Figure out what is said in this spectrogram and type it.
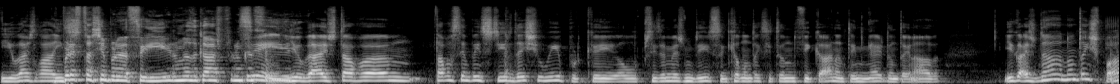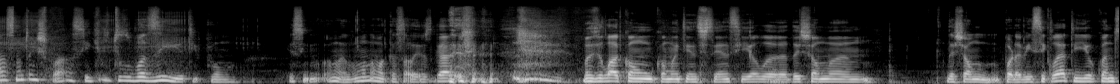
e o gajo lá Parece que estás sempre a sair, mas acabas por nunca Sim, sair. e o gajo estava estava sempre a insistir, deixa-o ir, porque ele precisa mesmo disso, ele não tem sítio onde ficar, não tem dinheiro, não tem nada. E o gajo, não, não tem espaço, não tem espaço, e aquilo tudo vazio, tipo, e assim, oh, mano, vou mandar uma caçada a este gajo. Mas eu lá com, com muita insistência, ele eh, deixou-me deixou-me pôr a bicicleta e eu quando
